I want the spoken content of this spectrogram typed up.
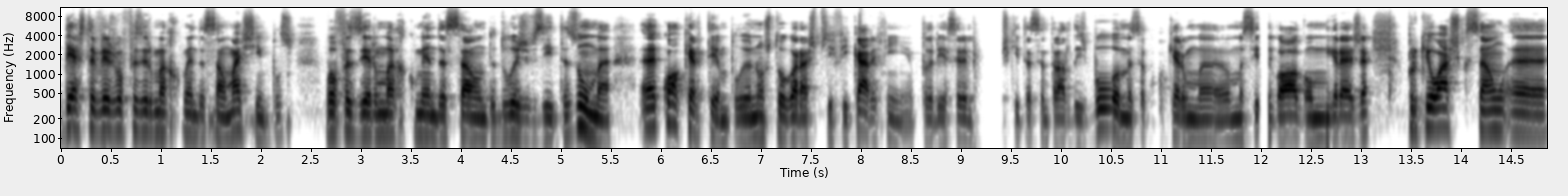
desta vez vou fazer uma recomendação mais simples. Vou fazer uma recomendação de duas visitas. Uma a qualquer templo, eu não estou agora a especificar, enfim, poderia ser Mesquita Central de Lisboa, mas a qualquer uma, uma sinagoga ou uma igreja, porque eu acho que são, uh,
